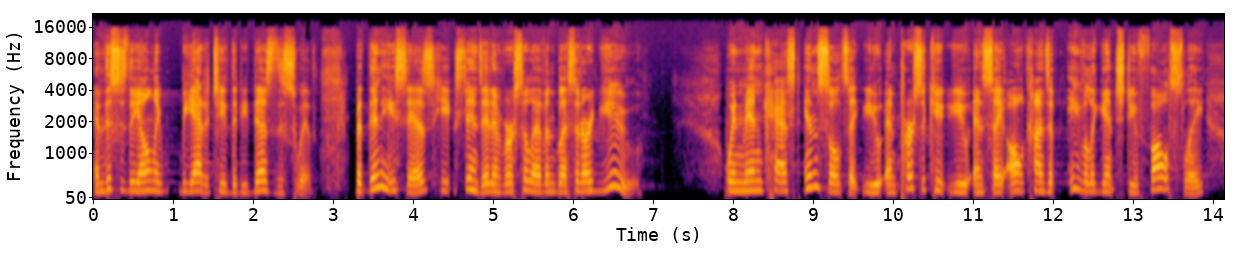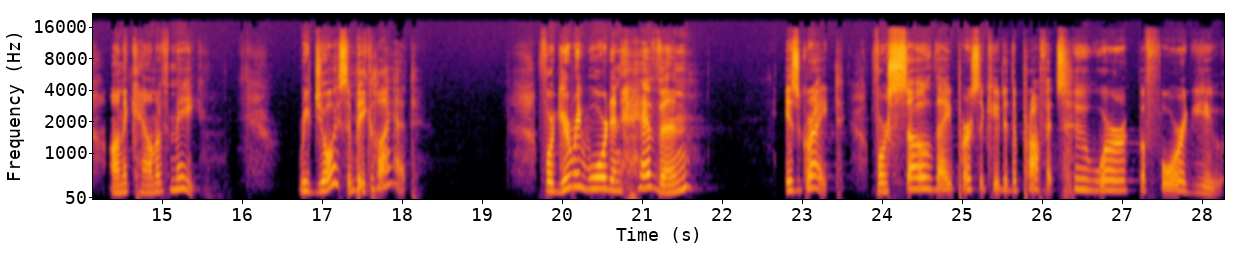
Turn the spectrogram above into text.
And this is the only beatitude that he does this with. But then he says, he extends it in verse 11 Blessed are you when men cast insults at you and persecute you and say all kinds of evil against you falsely on account of me. Rejoice and be glad. For your reward in heaven is great, for so they persecuted the prophets who were before you.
